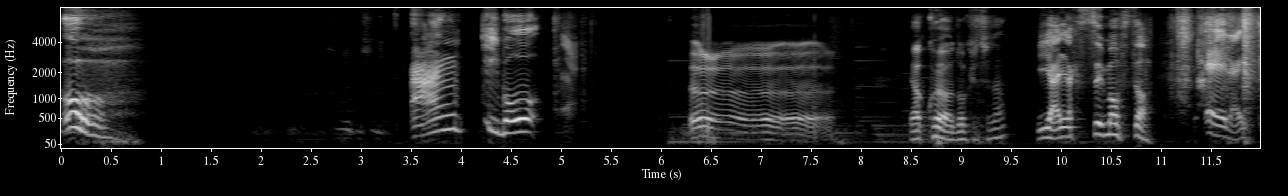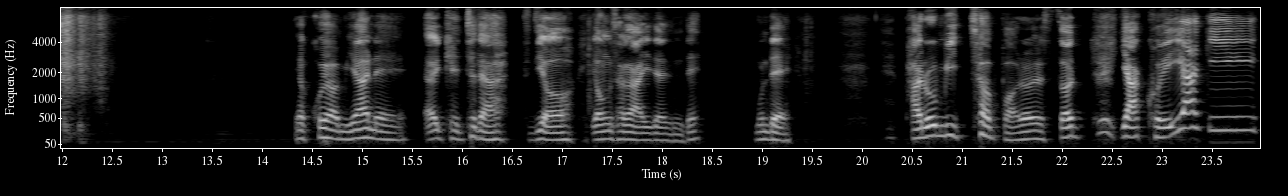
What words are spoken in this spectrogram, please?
오 안기보 야코야 너 괜찮아? 이 알약 쓸모없어. 에라이. 야코야 미안해. 아, 괜찮아. 드디어 영상 아이디어인데. 뭔데? 바로 미쳐버렸어 야코의 이야기.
